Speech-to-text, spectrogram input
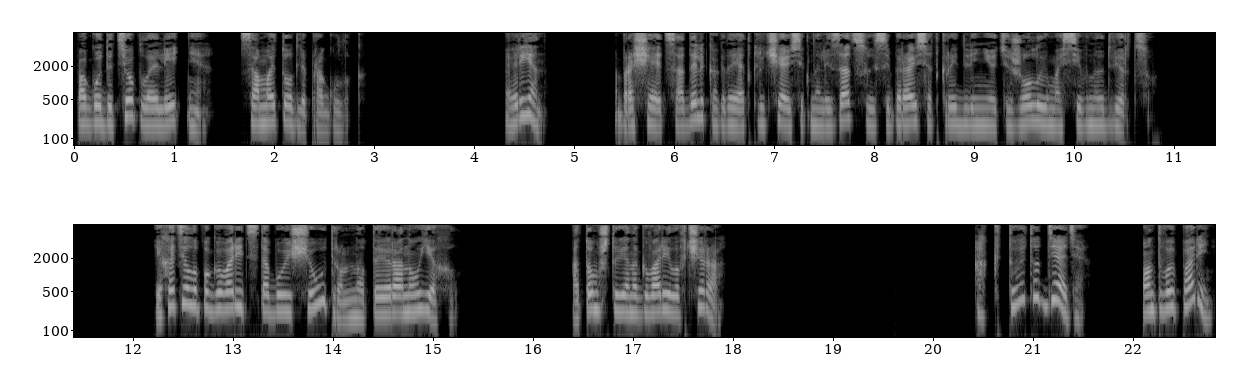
Погода теплая, летняя, самое то для прогулок. Аверьян, обращается Адель, когда я отключаю сигнализацию и собираюсь открыть для нее тяжелую массивную дверцу. Я хотела поговорить с тобой еще утром, но ты рано уехал. О том, что я наговорила вчера. «А кто этот дядя? Он твой парень?»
